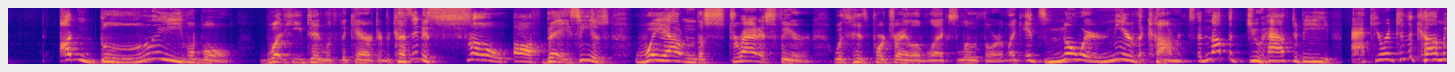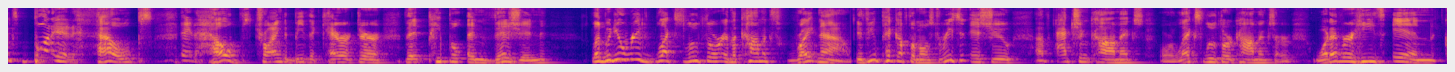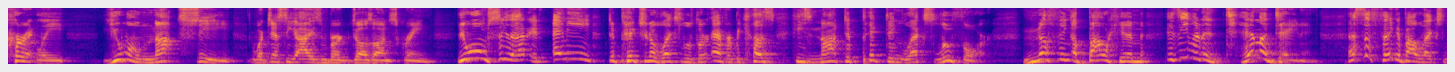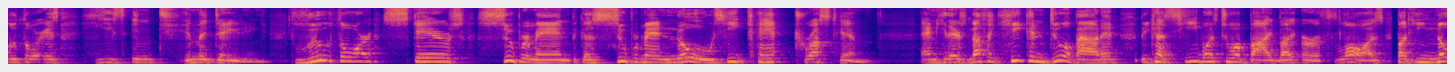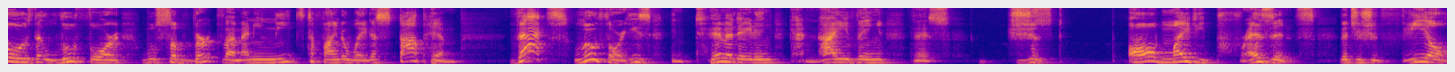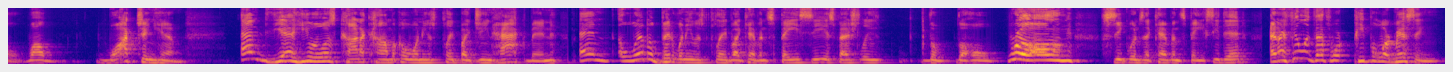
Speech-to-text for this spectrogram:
unbelievable what he did with the character because it is so off base. He is way out in the stratosphere with his portrayal of Lex Luthor. Like, it's nowhere near the comics. And not that you have to be accurate to the comics, but it helps. It helps trying to be the character that people envision. Like when you read Lex Luthor in the comics right now, if you pick up the most recent issue of Action Comics or Lex Luthor comics or whatever he's in currently, you will not see what Jesse Eisenberg does on screen. You won't see that in any depiction of Lex Luthor ever because he's not depicting Lex Luthor. Nothing about him is even intimidating. That's the thing about Lex Luthor is he's intimidating. Luthor scares Superman because Superman knows he can't trust him and he, there's nothing he can do about it because he wants to abide by Earth's laws, but he knows that Luthor will subvert them and he needs to find a way to stop him. That's Luthor. He's intimidating, conniving, this just almighty presence that you should feel while watching him. And yeah, he was kind of comical when he was played by Gene Hackman, and a little bit when he was played by Kevin Spacey, especially the the whole wrong sequence that Kevin Spacey did. And I feel like that's what people are missing.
